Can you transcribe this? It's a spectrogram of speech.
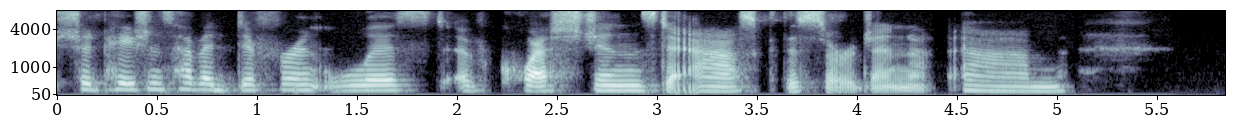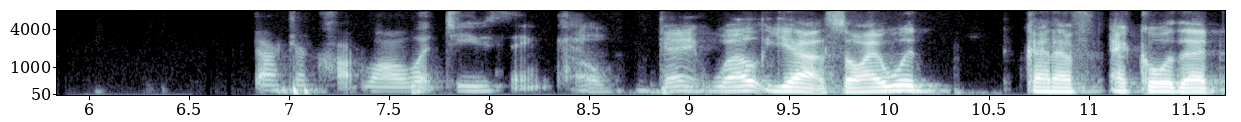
should patients have a different list of questions to ask the surgeon? Um, Dr. Kotwal, what do you think? Okay. Well, yeah. So I would kind of echo that,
